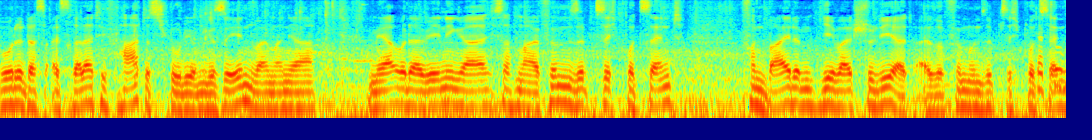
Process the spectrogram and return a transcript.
wurde das als relativ hartes Studium gesehen, weil man ja mehr oder weniger, ich sag mal, 75 Prozent von beidem jeweils studiert. Also 75 Prozent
